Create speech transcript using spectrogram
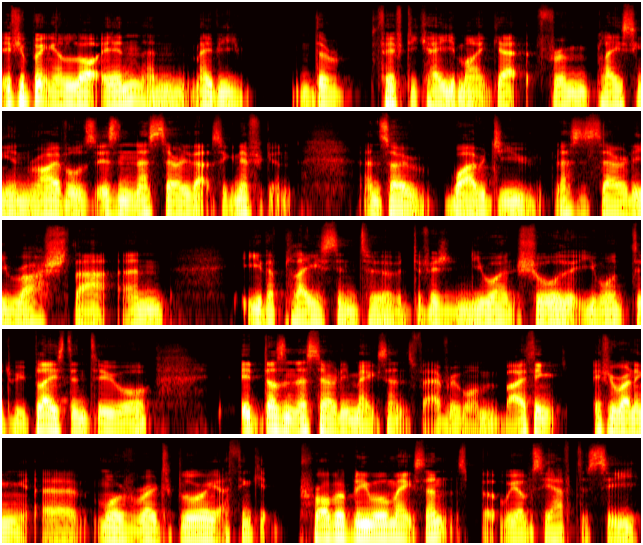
if you're putting a lot in and maybe the 50k you might get from placing in rivals isn't necessarily that significant. And so why would you necessarily rush that and either place into a division you weren't sure that you wanted to be placed into or it doesn't necessarily make sense for everyone. But I think if you're running uh, more of a road to glory, I think it probably will make sense. But we obviously have to see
